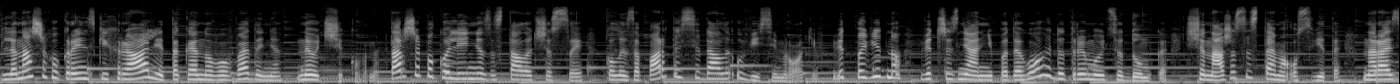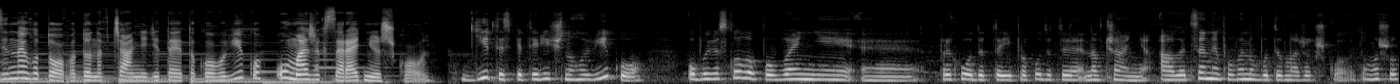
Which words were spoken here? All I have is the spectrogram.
Для наших українських реалій таке нововведення неочікуване. Старше покоління застало часи, коли за парти сідали у 8 років. Відповідно, вітчизняні педагоги дотримуються думки, що наша система освіти наразі не готова до навчання дітей такого віку у межах середньої. Діти з п'ятирічного віку обов'язково повинні е, приходити і проходити навчання, але це не повинно бути в межах школи, тому що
